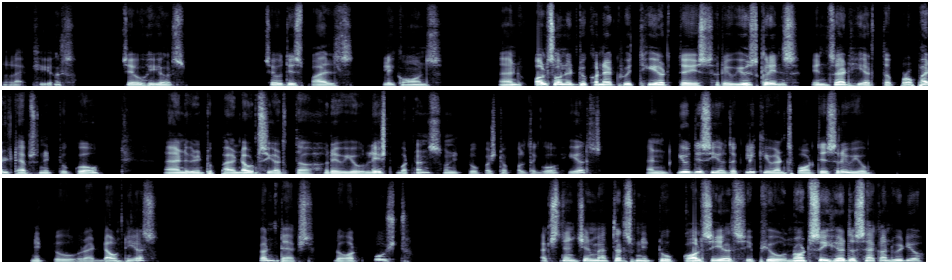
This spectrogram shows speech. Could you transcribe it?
Like here. Save here. Save these files. Click on. And also need to connect with here this review screens. Inside here the profile tabs need to go and we need to find out here the review list buttons. We need to first of all the go here and give this here the click events for this review. Need to write down here context dot pushed extension methods we need to call here. If you not see here the second video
